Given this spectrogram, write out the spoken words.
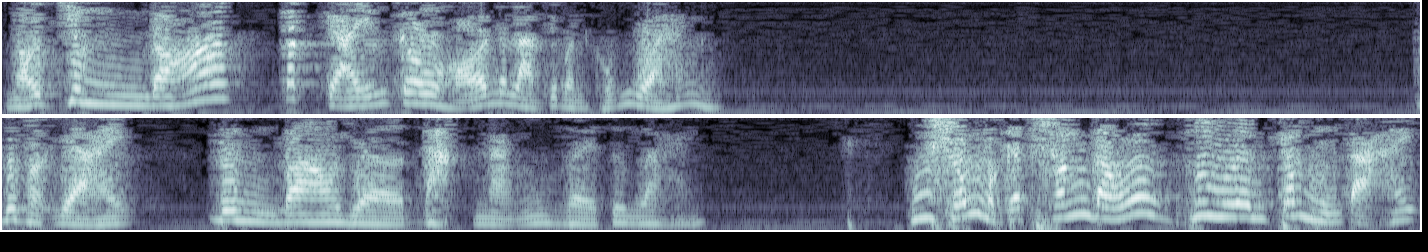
Nội chừng đó, tất cả những câu hỏi nó làm cho mình khủng hoảng. Đức phật dạy, đừng bao giờ đặt nặng về tương lai. Cứ sống một cách phấn đấu, vươn lên trong hiện tại.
